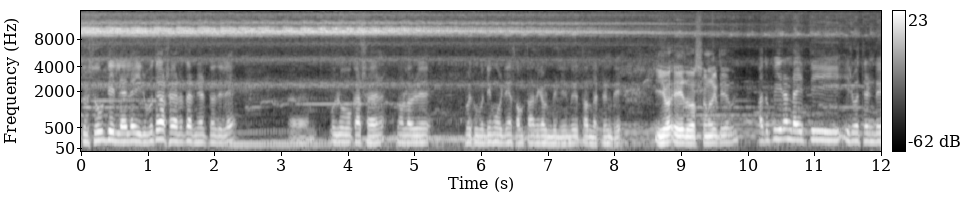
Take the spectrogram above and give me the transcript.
തൃശ്ശൂർ ജില്ലയിലെ ഇരുപത് കർഷകരെ തിരഞ്ഞെടുത്തതിൽ ഒരു കർഷകൻ എന്നുള്ളൊരു ബഹുമതിയും കൂടി സംസ്ഥാന ഗവൺമെന്റിൽ നിന്ന് തന്നിട്ടുണ്ട്. ഈ ഏത് വർഷമാണ് കിട്ടിയത്? അതിപ്പോൾ ഈ രണ്ടായിരത്തി ഇരുപത്തിരണ്ട്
